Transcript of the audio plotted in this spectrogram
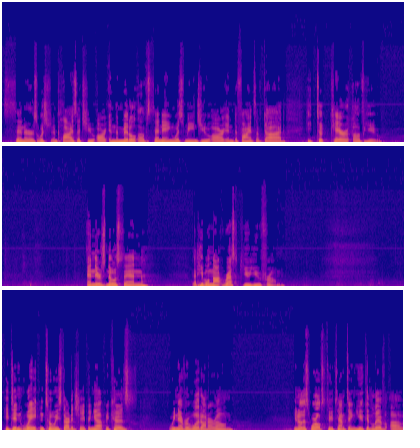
sinners, which implies that you are in the middle of sinning, which means you are in defiance of God, He took care of you. And there's no sin that He will not rescue you from. He didn't wait until we started shaping up because we never would on our own. You know, this world's too tempting. You could live a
